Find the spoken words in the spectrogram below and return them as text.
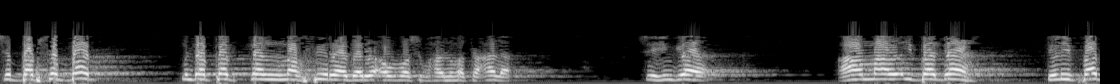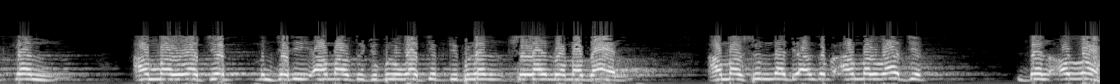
sebab-sebab mendapatkan maghfirah dari Allah Subhanahu wa taala. Sehingga amal ibadah dilipatkan amal wajib menjadi amal 70 wajib di bulan selain Ramadan amal sunnah dianggap amal wajib dan Allah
